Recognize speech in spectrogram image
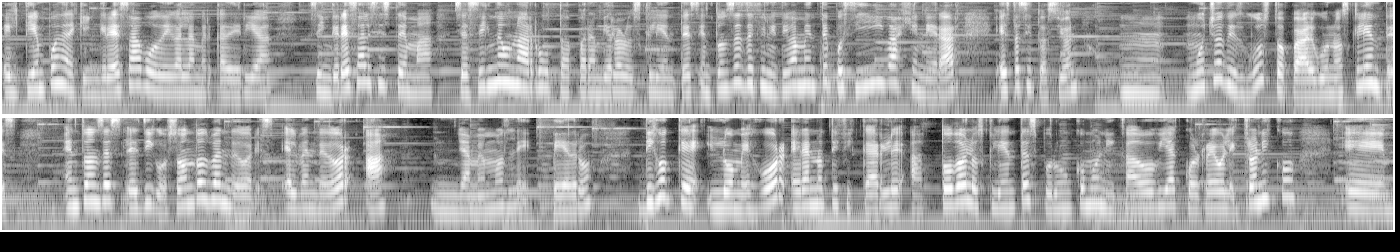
el tiempo en el que ingresa a bodega la mercadería, se ingresa al sistema, se asigna una ruta para enviarlo a los clientes, entonces definitivamente pues sí va a generar esta situación mm, mucho disgusto para algunos clientes. Entonces les digo, son dos vendedores. El vendedor A, llamémosle Pedro, dijo que lo mejor era notificarle a todos los clientes por un comunicado vía correo electrónico eh,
